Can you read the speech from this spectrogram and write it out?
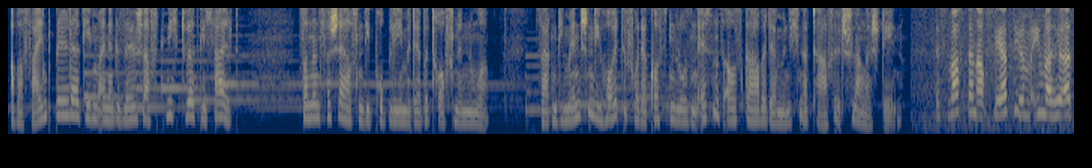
Aber Feindbilder geben einer Gesellschaft nicht wirklich Halt, sondern verschärfen die Probleme der Betroffenen nur, sagen die Menschen, die heute vor der kostenlosen Essensausgabe der Münchner Tafel Schlange stehen. Es macht dann auch fertig, wenn man immer hört,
